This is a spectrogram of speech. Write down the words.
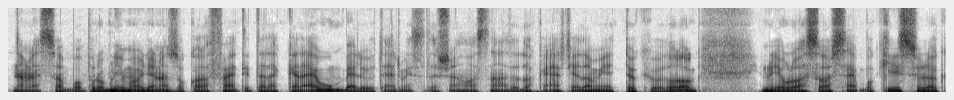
nem lesz abból probléma, ugyanazokkal a feltételekkel EU-n belül természetesen használhatod a kártyád, ami egy tök jó dolog. Én ugye Olaszországba készülök,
